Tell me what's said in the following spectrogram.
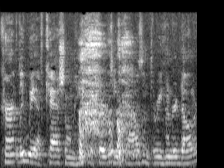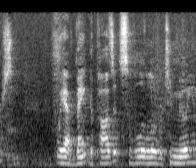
Currently, we have cash on hand of $13,300. We have bank deposits of a little over $2 million.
